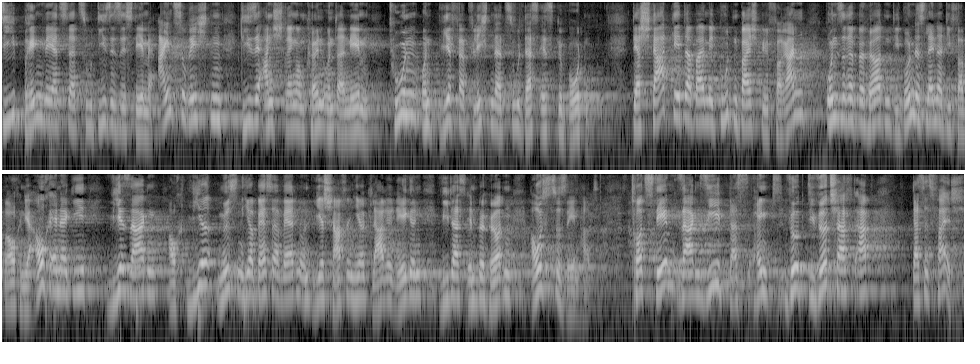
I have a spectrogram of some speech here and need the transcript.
die bringen wir jetzt dazu, diese Systeme einzurichten. Diese Anstrengung können Unternehmen tun und wir verpflichten dazu, das ist geboten. Der Staat geht dabei mit gutem Beispiel voran. Unsere Behörden, die Bundesländer, die verbrauchen ja auch Energie. Wir sagen, auch wir müssen hier besser werden und wir schaffen hier klare Regeln, wie das in Behörden auszusehen hat. Trotzdem sagen Sie, das hängt, wirkt die Wirtschaft ab. Das ist falsch.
